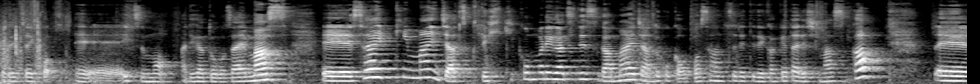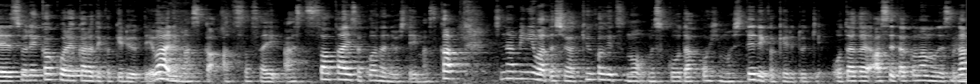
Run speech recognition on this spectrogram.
これじゃあいこう、えー、いつもありがとうございます、えー、最近毎日暑くて引きこもりがちですがまいちゃんどこかお子さん連れて出かけたりしますか？えー、それかこれから出かける予定はありますか？暑さ暑さ対策は何をしていますか？ちなみに私は9ヶ月の息子を抱っこひもして出かける時お互い汗だくなのですが、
